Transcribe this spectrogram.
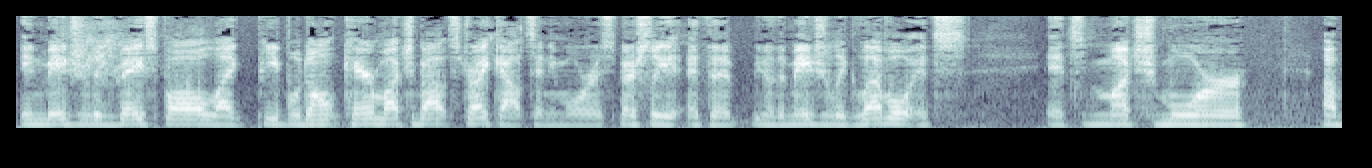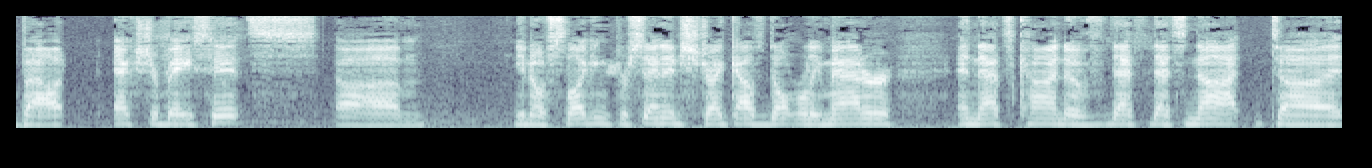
in Major League Baseball, like people don't care much about strikeouts anymore, especially at the you know the major league level. It's it's much more about extra base hits, um, you know, slugging percentage. Strikeouts don't really matter, and that's kind of that's that's not. Uh,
